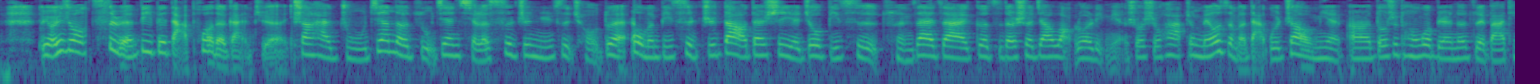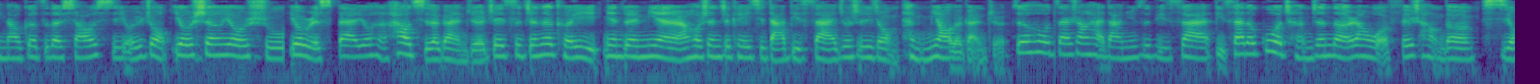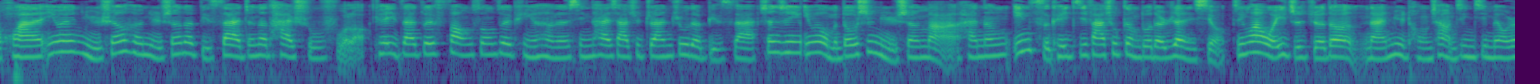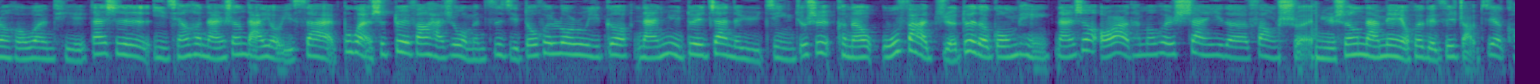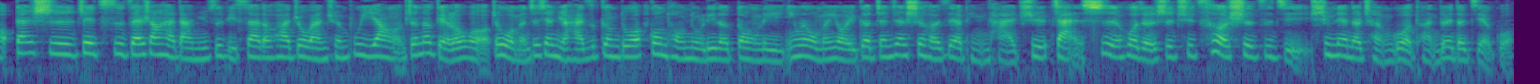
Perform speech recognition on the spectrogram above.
有一种次元壁被打破的感觉，上海逐渐的组建起。了四支女子球队，我们彼此知道，但是也就彼此存在在各自的社交网络里面。说实话，就没有怎么打过照面，啊，都是通过别人的嘴巴听到各自的消息，有一种又生又熟又 respect 又很好奇的感觉。这次真的可以面对面，然后甚至可以一起打比赛，就是一种很妙的感觉。最后在上海打女子比赛，比赛的过程真的让我非常的喜欢，因为女生和女生的比赛真的太舒服了，可以在最放松、最平衡的心态下去专注的比赛，甚至因为我们都是女生嘛，还能因此可以激发出更多的韧性。尽管我一直觉得男女同场竞技没有任何问题，但是以前和男生打友谊赛，不管是对方还是我们自己，都会落入一个男女对战的语境，就是可能无法绝对的公平。男生偶尔他们会善意的放水，女生难免也会给自己找借口。但是这次在上海打女子比赛的话，就完全不一样了。真的给了我就我们这些女孩子更多共同努力的动力，因为我们有一个真正适合自己的平台去展示或者是去测试自己训练的成果、团队的结果。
